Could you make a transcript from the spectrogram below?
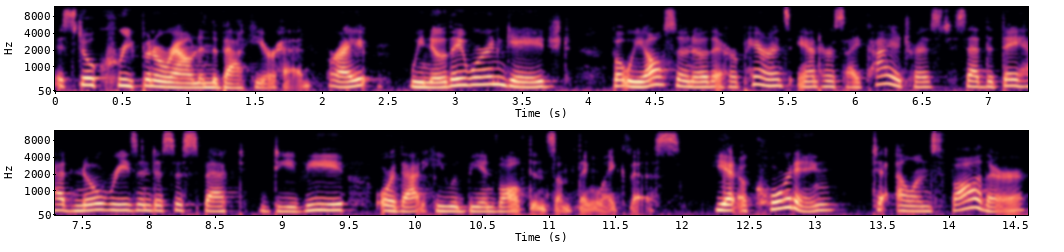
is still creeping around in the back of your head, right? We know they were engaged, but we also know that her parents and her psychiatrist said that they had no reason to suspect DV or that he would be involved in something like this. Yet, according to Ellen's father,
